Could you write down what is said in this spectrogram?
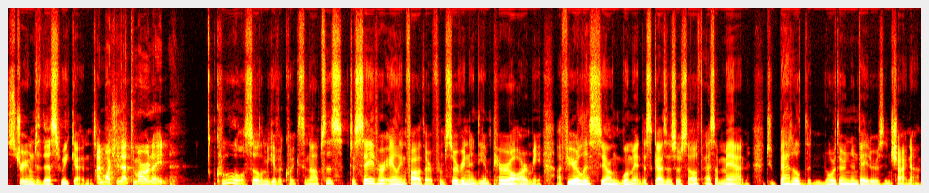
streamed this weekend. I'm watching that tomorrow night. Cool. So let me give a quick synopsis. To save her alien father from serving in the Imperial Army, a fearless young woman disguises herself as a man to battle the northern invaders in China.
